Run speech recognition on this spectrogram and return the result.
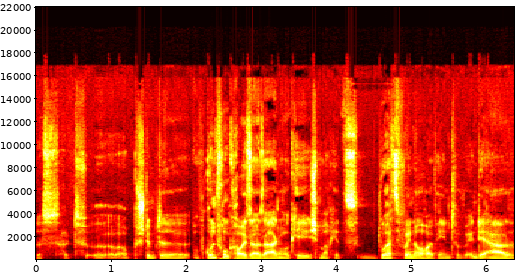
dass halt äh, bestimmte Rundfunkhäuser sagen, okay, ich mache jetzt, du hast vorhin auch erwähnt, NDR,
